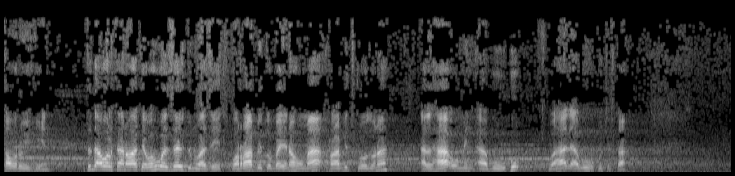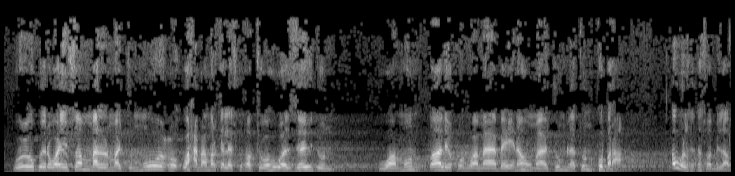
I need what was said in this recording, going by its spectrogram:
khabar u yihiin mubtada awalkaana waa kee wahuwa zaydun waa zayd wاraabiطu baynahumaa raabidkooduna alhaa'u min abuuhu waa haada abuuhu ku jirta wuxuu ku yidhi wayusama almajmuucu waxna marka laysku qabto wahuwa zaydun munطaliqun wamaa baynahumaa jumlatun kubraa awalka ka soo bilow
